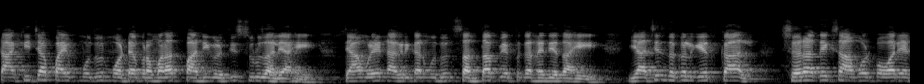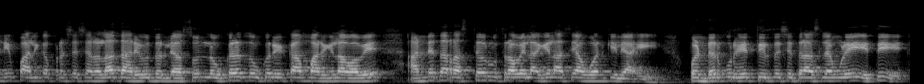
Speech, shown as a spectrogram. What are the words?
टाकीच्या पाईपमधून मोठ्या प्रमाणात पाणी गळती सुरू झाली आहे. त्यामुळे नागरिकांमधून संताप व्यक्त करण्यात येत आहे. याचीच दखल घेत काल शहराध्यक्ष अमोल पवार यांनी पालिका प्रशासनाला धारेवर धरले असून लवकरात लवकर हे काम मार्गी लावावे अन्यथा रस्त्यावर उतरावे लागेल असे आवाहन केले आहे. पंढरपूर हे तीर्थक्षेत्र असल्यामुळे येथे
